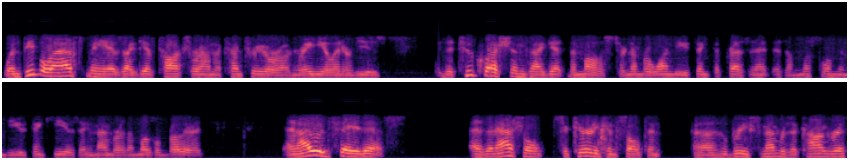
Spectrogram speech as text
When people ask me as I give talks around the country or on radio interviews, the two questions I get the most are number one, do you think the president is a Muslim and do you think he is a member of the Muslim Brotherhood? And I would say this as a national security consultant uh, who briefs members of Congress,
